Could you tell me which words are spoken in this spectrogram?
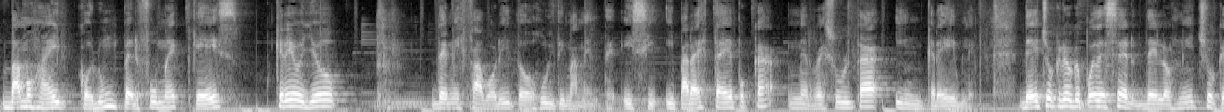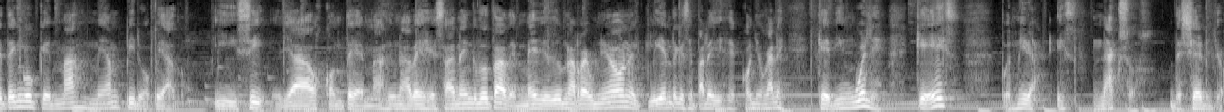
vamos a ir con un perfume que es, creo yo, de mis favoritos últimamente. Y sí, y para esta época me resulta increíble. De hecho, creo que puede ser de los nichos que tengo que más me han piropeado. Y sí, ya os conté más de una vez esa anécdota de en medio de una reunión, el cliente que se para y dice, coño, Gane, qué bien huele. ¿Qué es? Pues mira, es Naxos de Sergio.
